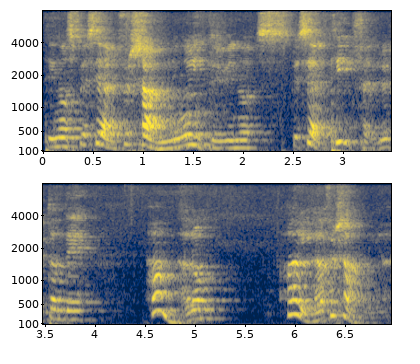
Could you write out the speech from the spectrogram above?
till någon speciell församling och inte vid något speciellt tillfälle, utan det handlar om alla församlingar,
